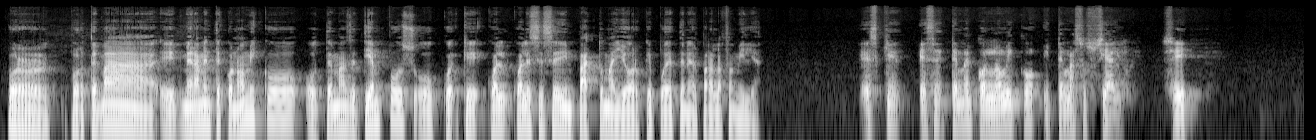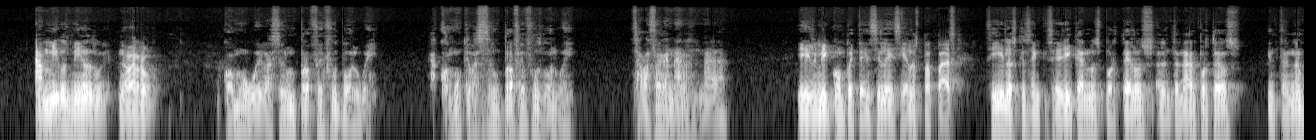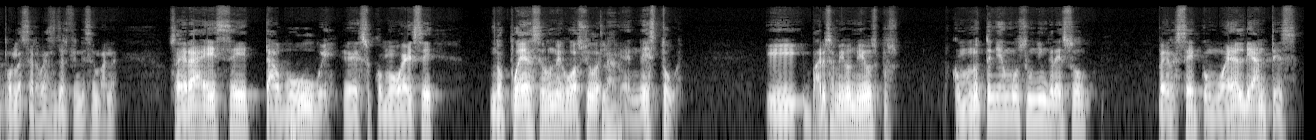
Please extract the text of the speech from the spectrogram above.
¿Por, por tema eh, meramente económico o temas de tiempos? o cuál, ¿Cuál es ese impacto mayor que puede tener para la familia? Es que ese tema económico y tema social, ¿sí? amigos míos, güey, Navarro, ¿cómo, güey, vas a ser un profe de fútbol, güey? ¿Cómo que vas a ser un profe de fútbol, güey? O sea, vas a ganar nada. Y mi competencia le decía a los papás, sí, los que se, dedican los porteros, al entrenar porteros, entrenan por las cervezas del fin de semana. O sea, era ese tabú, güey. Eso, como ese, no puede hacer un negocio en esto, güey. Y varios amigos míos, pues, como no teníamos un ingreso per se como era el de antes,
